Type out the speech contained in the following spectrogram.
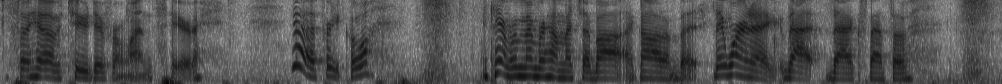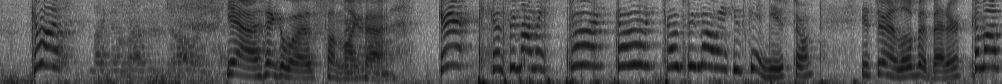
So I have two different ones here. Yeah, pretty cool. I can't remember how much I bought. I got them, but they weren't uh, that that expensive. Come on. Like eleven dollars. Yeah, I think it was something like that. Come here, come see mommy. Come see mommy. He's getting used to him. He's doing a little bit better. Come on.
